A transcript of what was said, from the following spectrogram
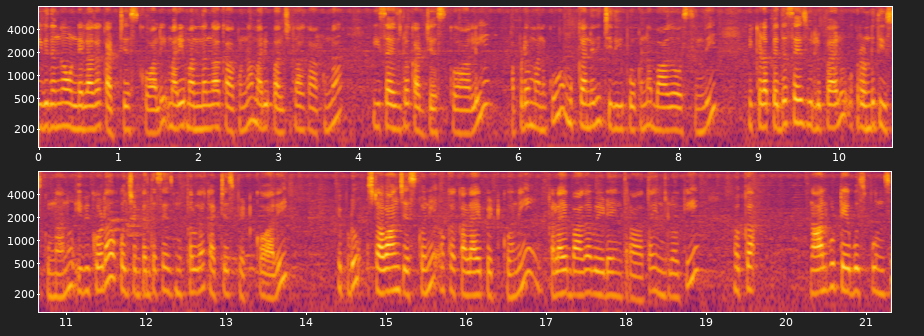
ఈ విధంగా ఉండేలాగా కట్ చేసుకోవాలి. మరీ మందంగా కాకుండా మరీ పలుచగా కాకుండా ఈ సైజులో కట్ చేసుకోవాలి. అప్పుడే మనకు ముక్క అనేది చిదిగిపోకుండా బాగా వస్తుంది. ఇక్కడ పెద్ద సైజు ఉల్లిపాయలు ఒక రెండు తీసుకున్నాను. ఇవి కూడా కొంచెం పెద్ద సైజు ముక్కలుగా కట్ చేసి పెట్టుకోవాలి. ఇప్పుడు స్టవ్ ఆన్ చేసుకొని ఒక కళాయి పెట్టుకొని కళాయి బాగా వేడైన తర్వాత ఇందులోకి ఒక నాలుగు టేబుల్ స్పూన్స్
